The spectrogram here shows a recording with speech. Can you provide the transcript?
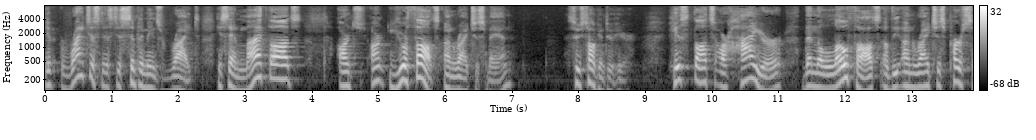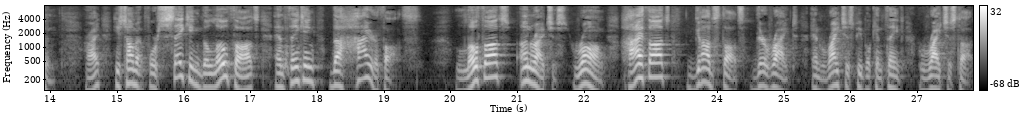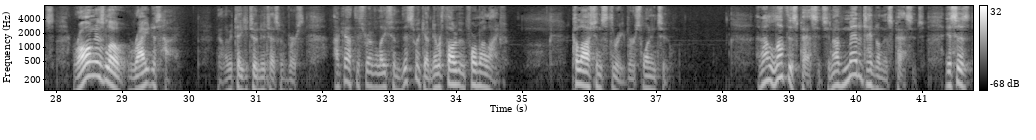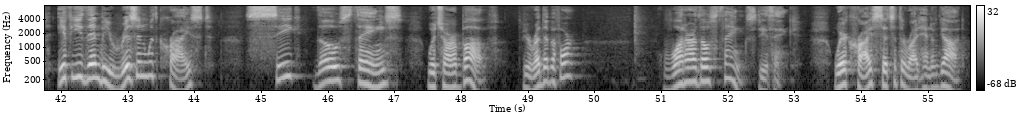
if righteousness just simply means right he's saying my thoughts aren't aren't your thoughts unrighteous man that's who he's talking to here his thoughts are higher than the low thoughts of the unrighteous person all right? He's talking about forsaking the low thoughts and thinking the higher thoughts. Low thoughts, unrighteous, wrong. High thoughts, God's thoughts, they're right. And righteous people can think righteous thoughts. Wrong is low, right is high. Now, let me take you to a New Testament verse. I got this revelation this week. I've never thought of it before in my life. Colossians 3, verse 1 and 2. And I love this passage, and I've meditated on this passage. It says, If ye then be risen with Christ, Seek those things which are above. Have you read that before? What are those things, do you think? Where Christ sits at the right hand of God.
